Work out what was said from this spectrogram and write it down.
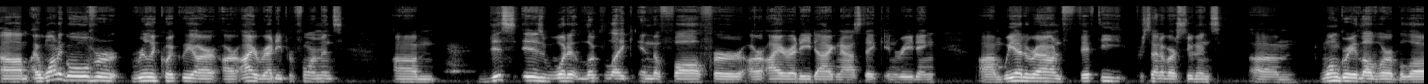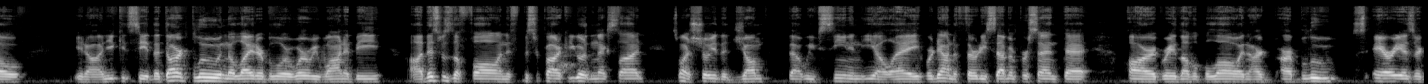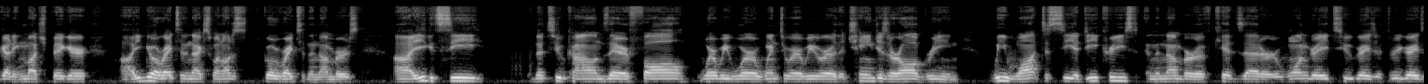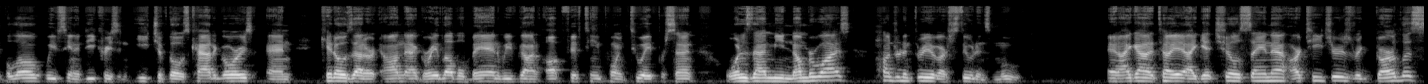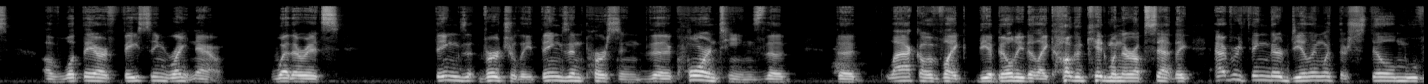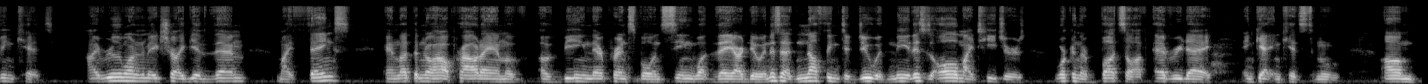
Um, I want to go over really quickly our our iReady performance. Um, this is what it looked like in the fall for our iReady diagnostic in reading. Um, we had around 50% of our students um, one grade level or below, you know, and you can see the dark blue and the lighter blue are where we want to be. Uh, this was the fall, and if Mr. Potter, can you go to the next slide? I just want to show you the jump that we've seen in ELA. We're down to 37% that are grade level below, and our, our blue areas are getting much bigger. Uh, you can go right to the next one. I'll just go right to the numbers. Uh, you can see the two columns there fall where we were, winter where we were. The changes are all green. We want to see a decrease in the number of kids that are one grade, two grades, or three grades below. We've seen a decrease in each of those categories. And kiddos that are on that grade level band, we've gone up 15.28%. What does that mean number wise? 103 of our students moved. And I got to tell you, I get chills saying that. Our teachers, regardless of what they are facing right now, whether it's things virtually, things in person, the quarantines, the the lack of like the ability to like hug a kid when they're upset, like everything they're dealing with, they're still moving kids. I really wanted to make sure I give them my thanks and let them know how proud I am of, of being their principal and seeing what they are doing. This has nothing to do with me. This is all my teachers working their butts off every day and getting kids to move. Um,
